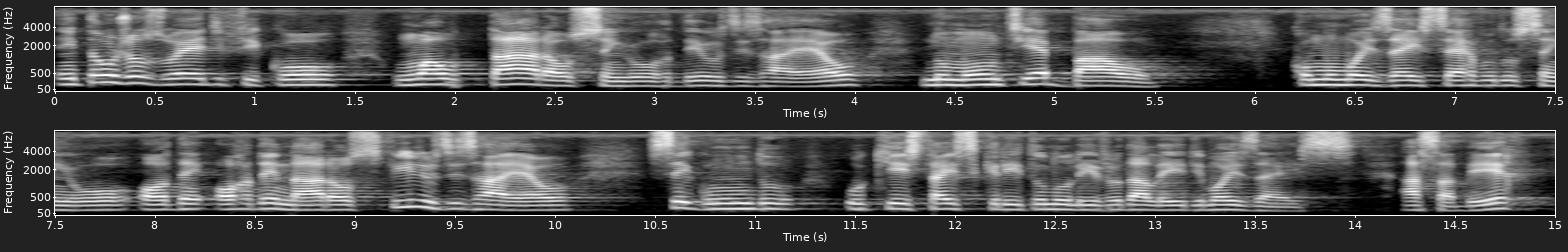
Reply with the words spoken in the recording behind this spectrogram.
Então Josué edificou um altar ao Senhor Deus de Israel no monte Ebal, como Moisés, servo do Senhor, ordenara aos filhos de Israel, segundo o que está escrito no livro da lei de Moisés, a saber,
